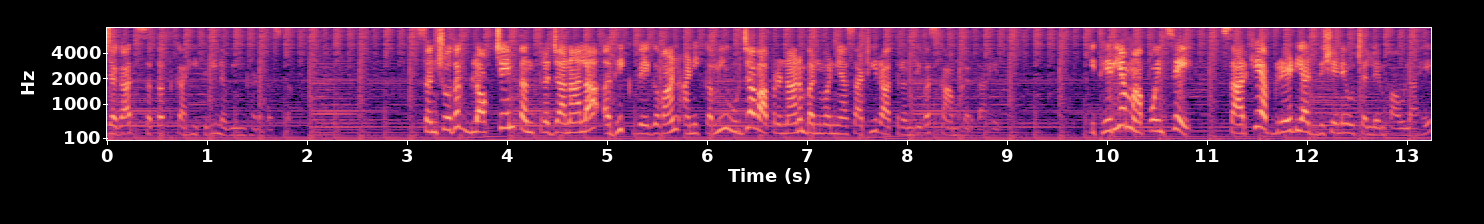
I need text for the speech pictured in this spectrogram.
जगात सतत काहीतरी नवीन घडत असतं. संशोधक ब्लॉकचेन तंत्रज्ञानाला अधिक वेगवान आणि कमी ऊर्जा वापरणार बनवण्यासाठी रात्रंदिवस काम करत आहेत. इथेरियम मापोइंटचे सारखे अपग्रेड या दिशेने उचलले पाऊल आहे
